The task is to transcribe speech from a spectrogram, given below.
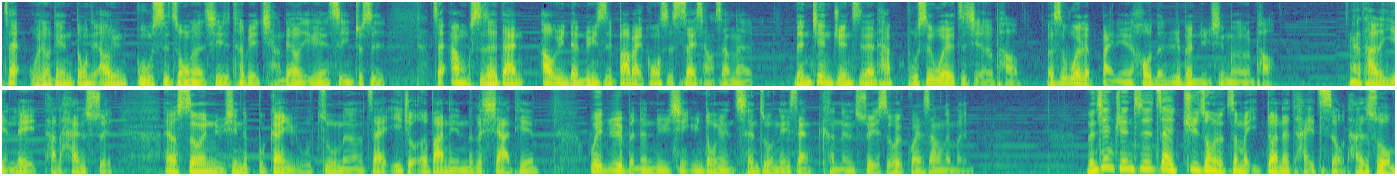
在尾头天东京奥运故事中呢，其实特别强调一件事情，就是在阿姆斯特丹奥运的女子八百公尺赛场上呢，人见娟之呢，她不是为了自己而跑，而是为了百年后的日本女性们而跑。那她的眼泪，她的汗水。还有身为女性的不甘与无助呢，在一九二八年那个夏天，为日本的女性运动员撑住那扇可能随时会关上的门。人见娟之在剧中有这么一段的台词哦，他是说：“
